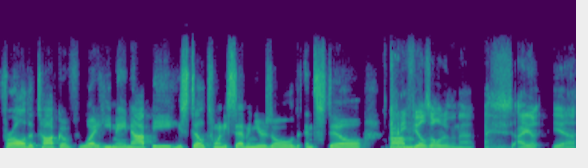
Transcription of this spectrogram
for all the talk of what he may not be, he's still 27 years old and still. God, um, he feels older than that. I yeah.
